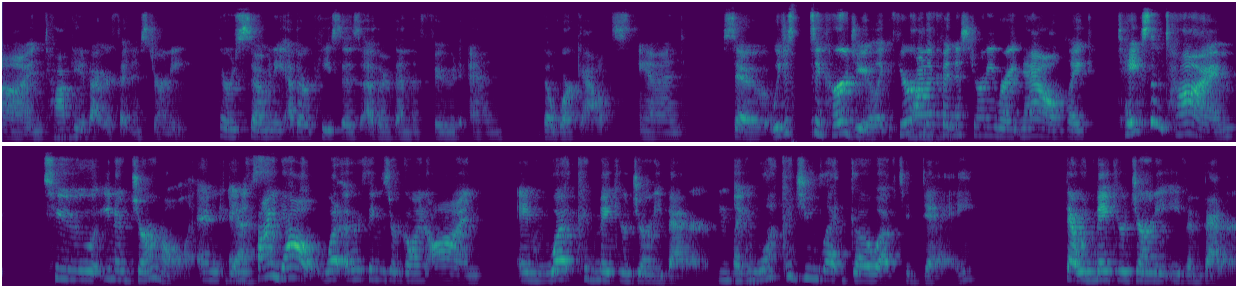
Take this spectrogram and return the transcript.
uh, and talking Mhm. about your fitness journey there's so many other pieces other than the food and the workouts and so we just encourage you like if you're on a Mhm. fitness journey right now like take some time to you know journal and, and find out what other things are going on and what could make your journey better like Mhm. what could you let go of today that would make your journey even better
